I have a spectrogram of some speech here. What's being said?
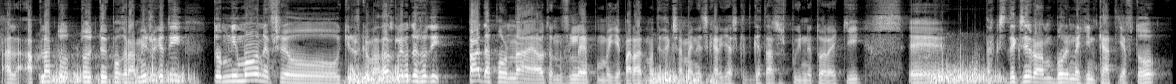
αλλά απλά το, το, το υπογραμμίζω γιατί το μνημόνευσε ο κ. Καβαδάς λέγοντας ότι πάντα πονάει όταν βλέπουμε για παράδειγμα τη δεξαμενή της καρδιά και την κατάσταση που είναι τώρα εκεί. Ε, εντάξει, δεν ξέρω αν μπορεί να γίνει κάτι αυτό.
